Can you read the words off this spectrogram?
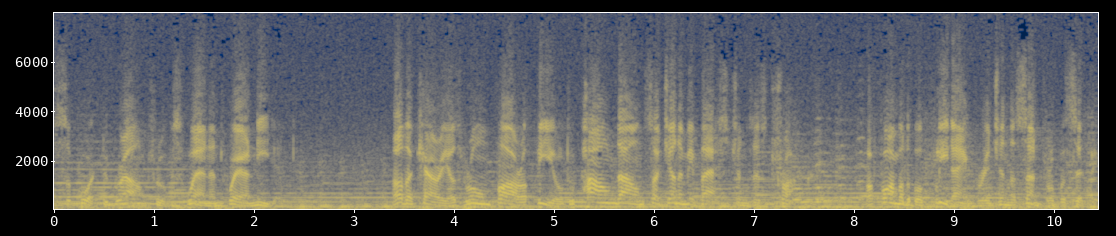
Close support to ground troops when and where needed. Other carriers roam far afield to pound down such enemy bastions as Truk, a formidable fleet anchorage in the Central Pacific.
